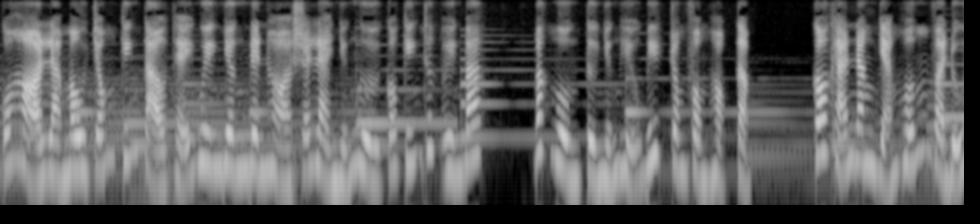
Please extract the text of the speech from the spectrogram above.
của họ là mau chóng kiến tạo thể nguyên nhân nên họ sẽ là những người có kiến thức uyên bác, bắt nguồn từ những hiểu biết trong phòng học tập, có khả năng giảng huấn và đủ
